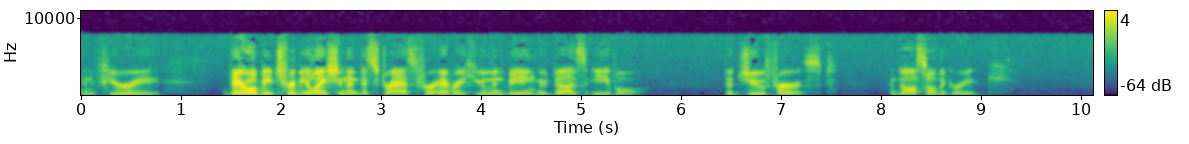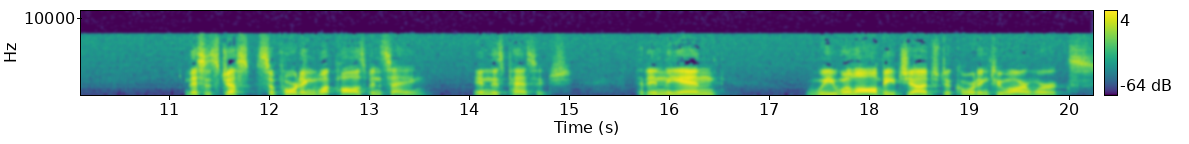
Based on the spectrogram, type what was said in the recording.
and fury. There will be tribulation and distress for every human being who does evil, the Jew first, and also the Greek. This is just supporting what Paul has been saying in this passage that in the end, we will all be judged according to our works.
